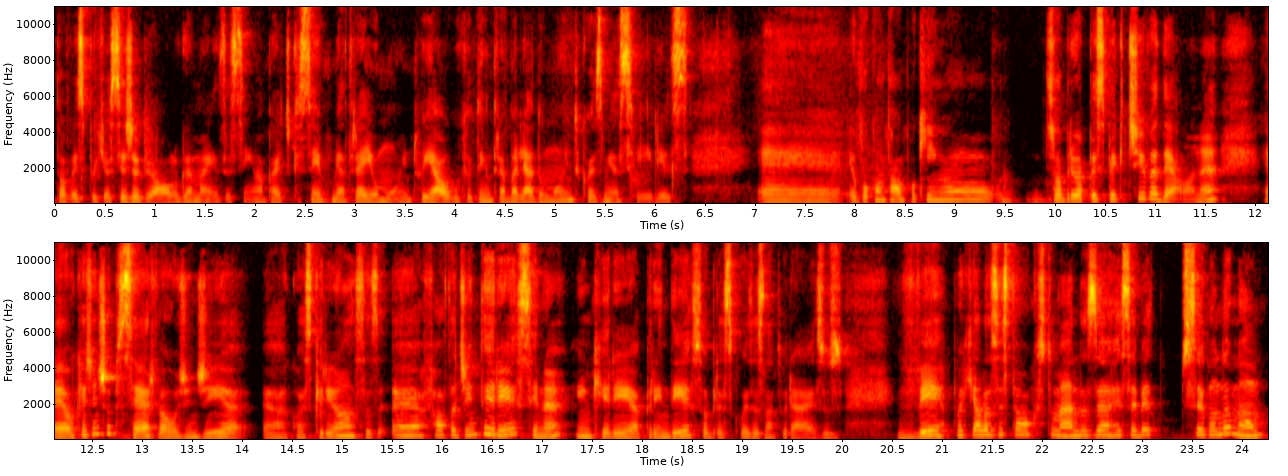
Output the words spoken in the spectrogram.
Talvez porque eu seja bióloga, mas assim, é uma parte que sempre me atraiu muito e é algo que eu tenho trabalhado muito com as minhas filhas. É, eu vou contar um pouquinho sobre a perspectiva dela, né? É, o que a gente observa hoje em dia é, com as crianças é a falta de interesse, né, em querer aprender sobre as coisas naturais, os, ver, porque elas estão acostumadas a receber de segunda mão.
